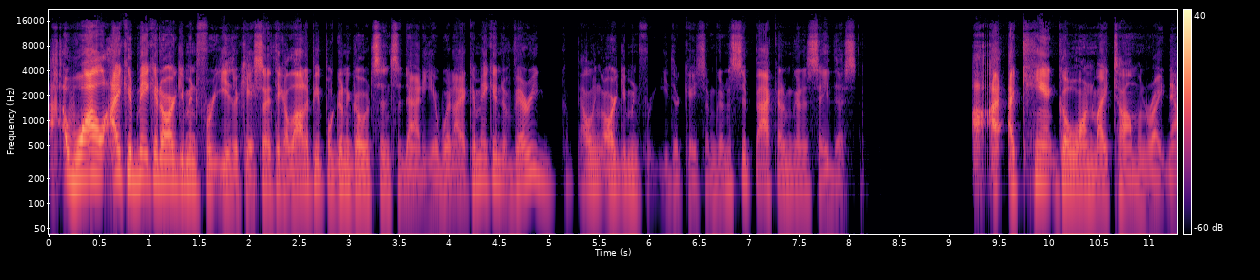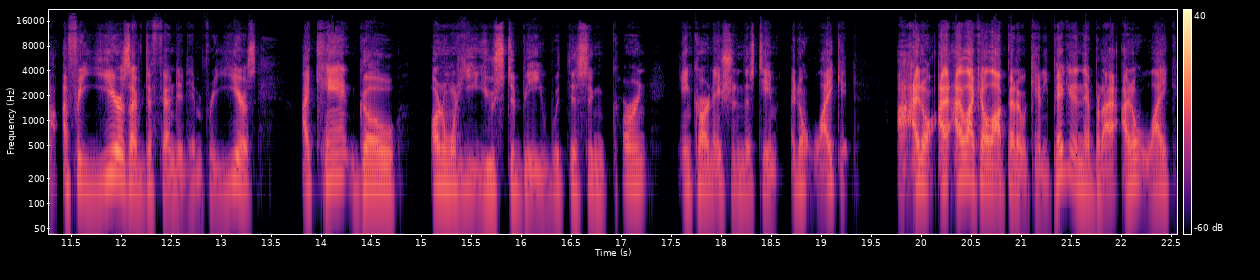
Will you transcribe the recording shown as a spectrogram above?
Uh, while I could make an argument for either case, I think a lot of people are going to go with Cincinnati here. When I can make a very compelling argument for either case, I'm going to sit back and I'm going to say this. I, I can't go on Mike Tomlin right now. For years, I've defended him. For years, I can't go on what he used to be with this current incarnation in this team. I don't like it. I, I don't. I, I, like it a lot better with Kenny Pickett in there, but I, I don't like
